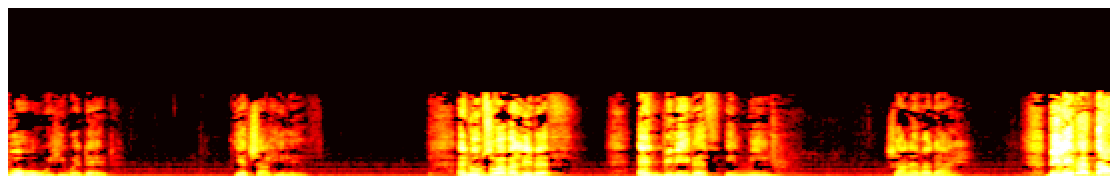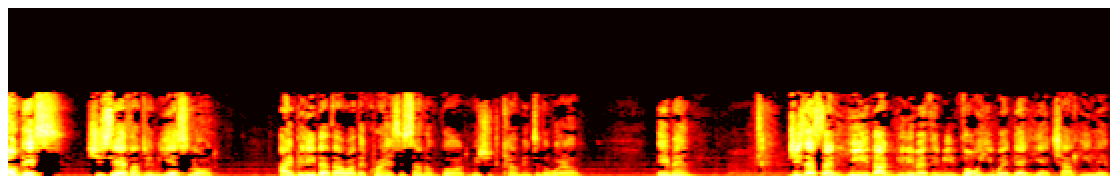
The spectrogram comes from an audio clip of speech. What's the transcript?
though he were dead, yet shall he live. And whomsoever liveth and believeth in me shall never die. Believeth thou this? She saith unto him, Yes, Lord. I believe that thou art the Christ, the Son of God, which should come into the world. Amen. Jesus said, He that believeth in me, though he were dead, yet shall he live.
